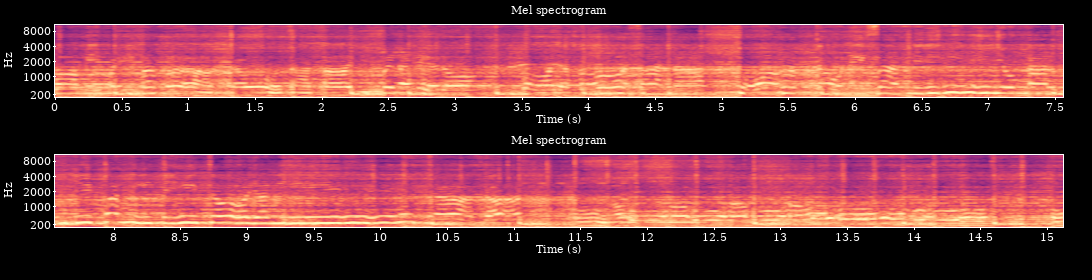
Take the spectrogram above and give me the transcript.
บ่มีไปมากราบเจ้าตาตายไม่ได้ดอกบ่อยากขอสานาขอฮักเจ้าในสัตนี้ ตีโจยานีจากันโอ้โอ้โอ้โอ้โอ้โอ้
